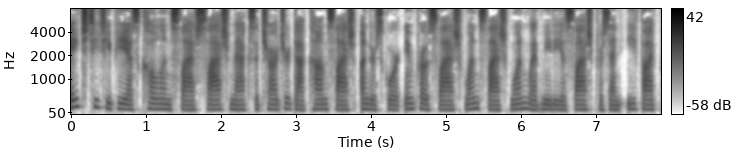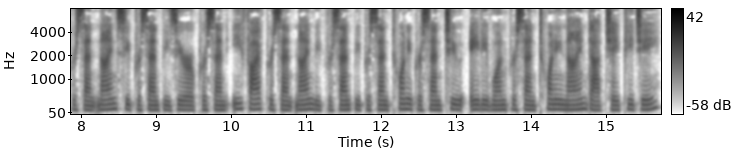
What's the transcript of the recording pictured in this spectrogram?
Https colon slash slash maxacharger.com slash underscore impro slash 1 slash 1 webmedia slash percent e5 percent 9 c percent b 0 percent e5 percent 9 b percent b percent 20 percent 2 81 percent 29 dot jpg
